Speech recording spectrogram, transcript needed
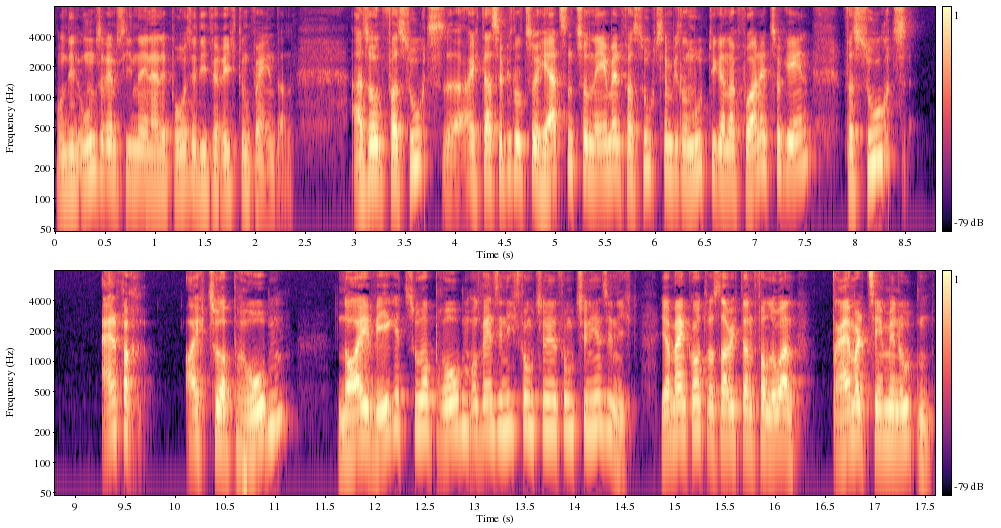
und in unserem Sinne in eine positive Richtung verändern. Also versucht euch das ein bisschen zu Herzen zu nehmen, versucht ein bisschen mutiger nach vorne zu gehen, versucht einfach euch zu erproben, neue Wege zu erproben und wenn sie nicht funktionieren, funktionieren sie nicht. Ja, mein Gott, was habe ich dann verloren? Dreimal zehn Minuten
